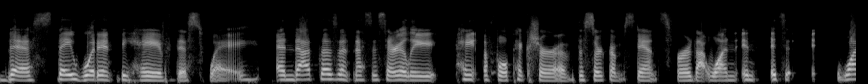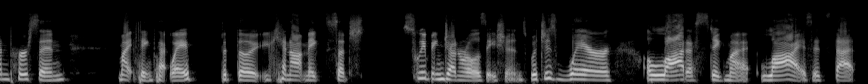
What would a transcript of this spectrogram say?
this, they wouldn't behave this way. And that doesn't necessarily paint a full picture of the circumstance for that one. And it's one person might think that way, but the you cannot make such sweeping generalizations, which is where a lot of stigma lies. It's that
